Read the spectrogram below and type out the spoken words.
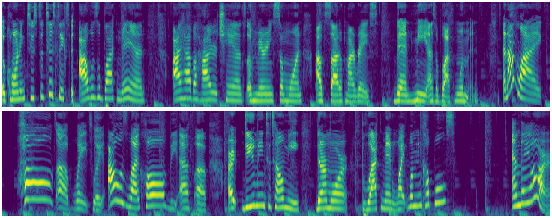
according to statistics, if I was a black man, I have a higher chance of marrying someone outside of my race than me as a black woman. And I'm like, hold up, wait, wait. I was like, hold the F up. Are, do you mean to tell me there are more black men, white women couples? And they are.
